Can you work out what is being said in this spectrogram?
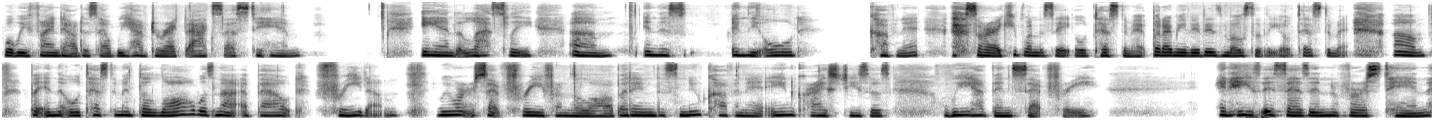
what we find out is that we have direct access to Him. And lastly, um, in this, in the old covenant. Sorry, I keep wanting to say Old Testament, but I mean, it is most of the Old Testament. Um, but in the Old Testament, the law was not about freedom. We weren't set free from the law, but in this new covenant in Christ Jesus, we have been set free. And he, it says in verse 10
